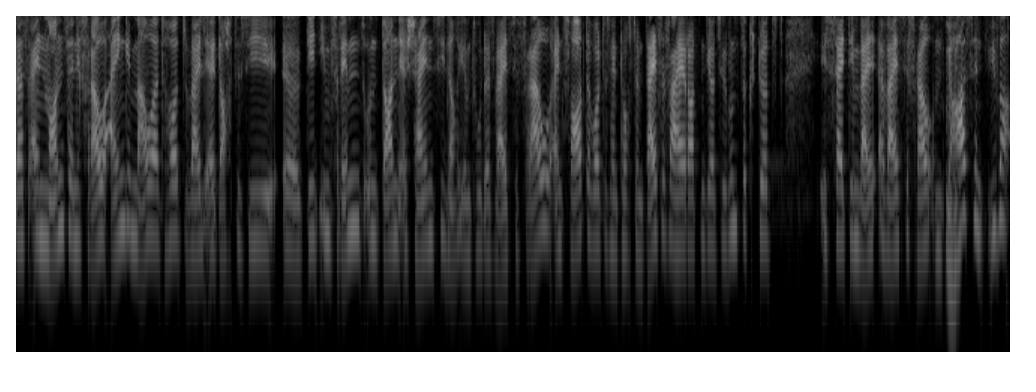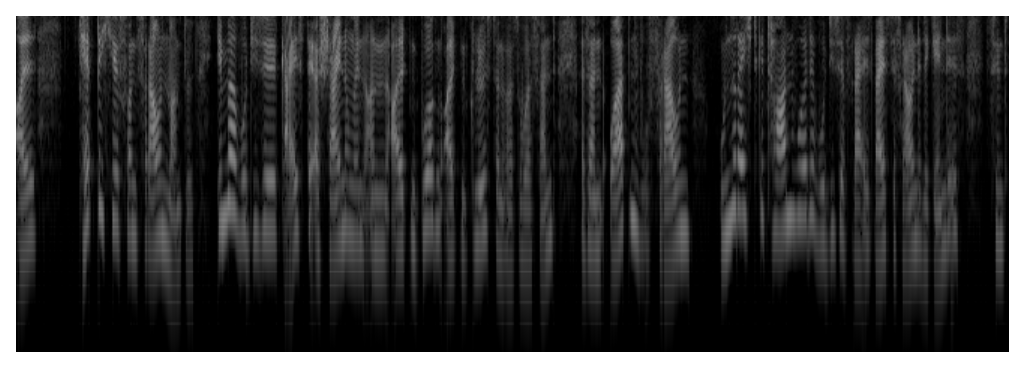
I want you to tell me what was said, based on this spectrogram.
dass ein Mann seine Frau eingemauert hat, weil er dachte, sie äh, geht ihm fremd und dann erscheint sie nach ihrem Tod als weiße Frau. Ein Vater wollte seine Tochter im Teufel verheiraten, die hat sie runtergestürzt, ist seitdem wei eine weiße Frau. Und mhm. da sind überall Teppiche von Frauenmantel. Immer wo diese Geistererscheinungen an alten Burgen, alten Klöstern oder sowas sind, also an Orten, wo Frauen Unrecht getan wurde, wo diese weiße Frau eine Legende ist, sind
